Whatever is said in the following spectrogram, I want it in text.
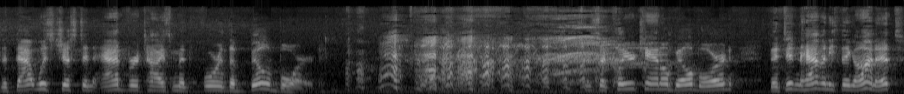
that that was just an advertisement for the billboard. It's a clear channel billboard that didn't have anything on it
